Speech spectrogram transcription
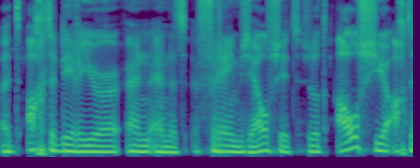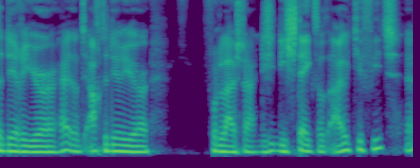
het achterderailleur en, en het frame zelf zit. Zodat als je achterderailleur, hè, want die achterderailleur voor de luisteraar, die, die steekt wat uit je fiets. Hè.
